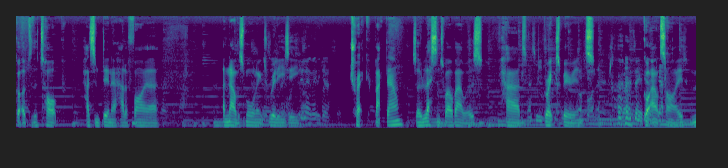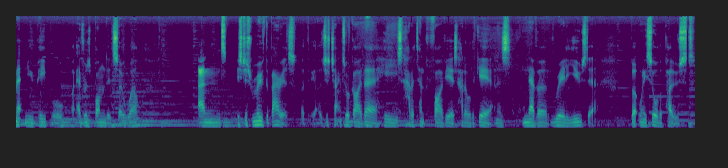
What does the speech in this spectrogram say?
got up to the top, had some dinner, had a fire, and now this morning it's really easy. Trek back down. So less than 12 hours, had great experience, got outside, met new people, everyone's bonded so well and it's just removed the barriers. I was just chatting to a guy there. He's had a tent for five years, had all the gear, and has never really used it. But when he saw the post,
